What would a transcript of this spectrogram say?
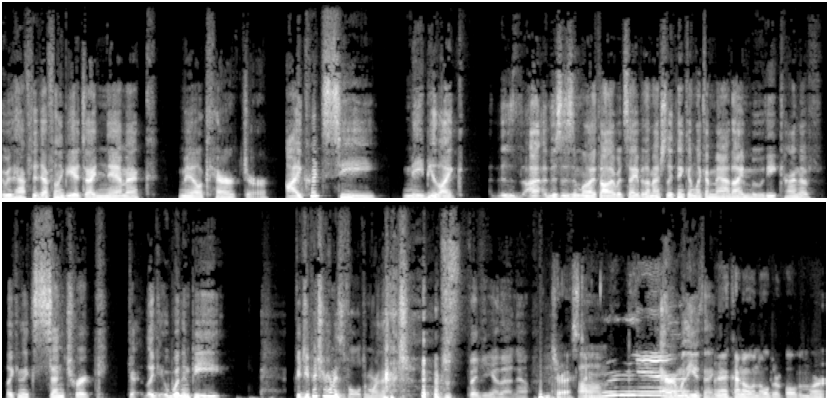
It would have to definitely be a dynamic male character. I could see maybe like this. Is, uh, this isn't what I thought I would say, but I'm actually thinking like a Mad Eye Moody kind of like an eccentric. Like it wouldn't be. Could you picture him as Voldemort? Actually, I'm just thinking of that now. Interesting. Um, Yeah. Aaron, what do you think? Kind of an older Voldemort.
